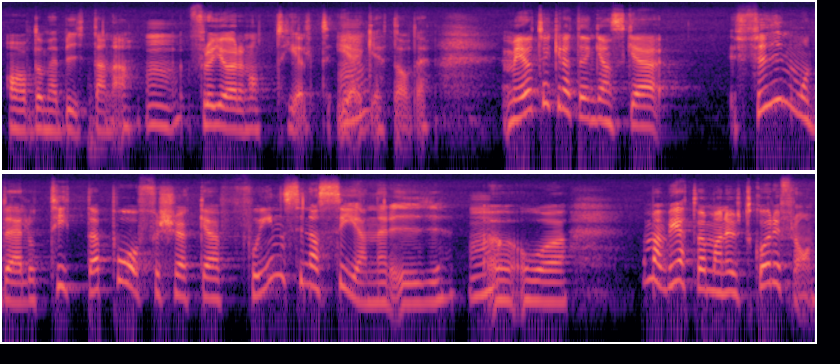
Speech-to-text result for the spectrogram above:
av de här bitarna Mm. för att göra något helt eget av det. Men jag tycker att det är en ganska fin modell att titta på och försöka få in sina scener i Mm. och, och man vet vad man utgår ifrån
